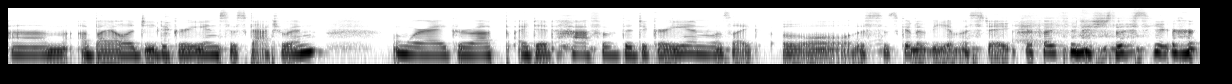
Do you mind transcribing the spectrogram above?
um, a biology degree in Saskatchewan where I grew up, I did half of the degree and was like, oh, this is going to be a mistake if I finish this here.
